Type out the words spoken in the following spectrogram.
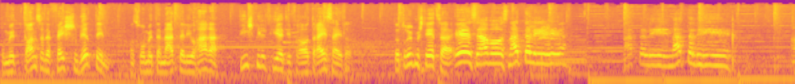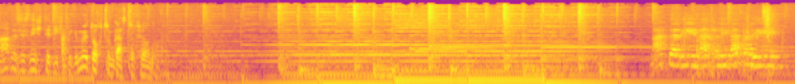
und mit ganz einer fashion Wirtin, und zwar mit der Natalie O'Hara. Die spielt hier die Frau Dreiseidel. Da drüben steht sie. Hey, servus, Natalie! Natalie, Natalie! Ah, das ist nicht die richtige. Muss doch zum Gasthof hören. Natalie, Natalie, Natalie!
